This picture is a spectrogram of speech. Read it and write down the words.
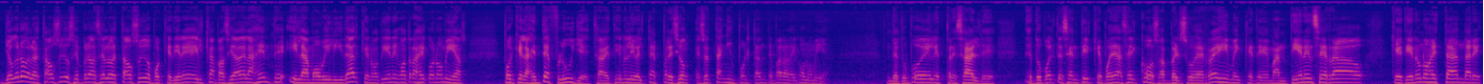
yo creo que los Estados Unidos siempre va a ser los Estados Unidos porque tiene el capacidad de la gente y la movilidad que no tienen otras economías, porque la gente fluye, ¿sabes? tiene libertad de expresión. Eso es tan importante para la economía. De tú poder expresar, de, de tú poderte sentir que puedes hacer cosas versus el régimen que te mantiene encerrado, que tiene unos estándares.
